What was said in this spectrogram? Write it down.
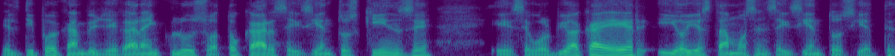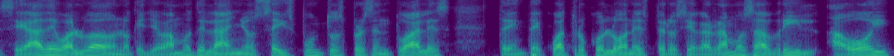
el tipo de cambio llegara incluso a tocar 615 eh, se volvió a caer y hoy estamos en 607. Se ha devaluado en lo que llevamos del año 6 puntos porcentuales, 34 colones, pero si agarramos abril a hoy,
